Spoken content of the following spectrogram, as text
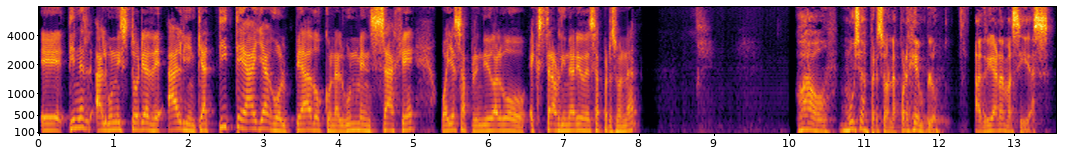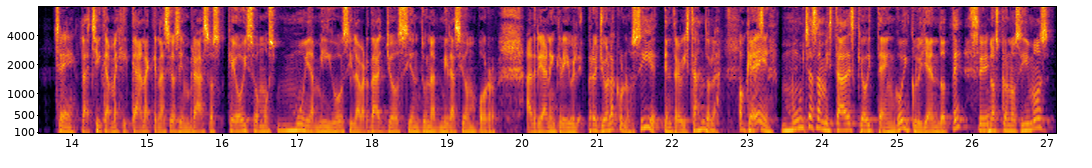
Eh, ¿Tienes alguna historia de alguien que a ti te haya golpeado con algún mensaje o hayas aprendido algo extraordinario de esa persona? Wow, muchas personas. Por ejemplo, Adriana Macías. Sí. La chica mexicana que nació sin brazos, que hoy somos muy amigos y la verdad yo siento una admiración por Adriana increíble, pero yo la conocí entrevistándola. Ok. Muchas amistades que hoy tengo, incluyéndote, nos conocimos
